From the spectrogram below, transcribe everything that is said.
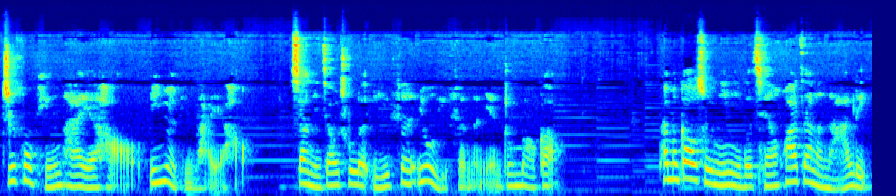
支付平台也好，音乐平台也好，向你交出了一份又一份的年终报告。他们告诉你，你的钱花在了哪里，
